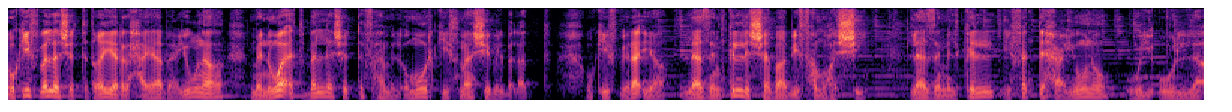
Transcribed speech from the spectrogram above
وكيف بلشت تتغير الحياة بعيونها من وقت بلشت تفهم الأمور كيف ماشي بالبلد. وكيف برأيها لازم كل الشباب يفهموا هالشي. لازم الكل يفتح عيونه ويقول لا.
